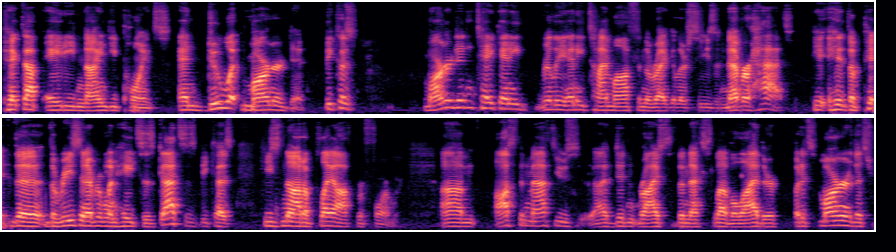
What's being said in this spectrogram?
pick up 80 90 points and do what marner did because marner didn't take any really any time off in the regular season never has he, he the the the reason everyone hates his guts is because he's not a playoff performer. Um, Auston Matthews uh, didn't rise to the next level either, but it's Marner that's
